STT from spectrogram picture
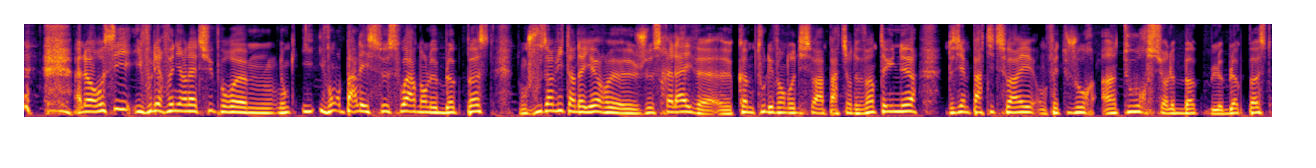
Alors aussi, ils voulaient revenir là-dessus pour donc ils vont en parler ce soir dans le blog post. Donc je vous invite hein, d'ailleurs, euh, je serai live euh, comme tous les vendredis soirs à partir de 21h. Deuxième partie de soirée, on fait toujours un tour sur le blog, le blog post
